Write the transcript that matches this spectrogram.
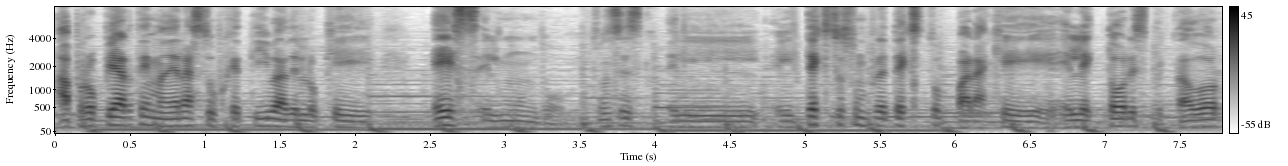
apropiarte de manera subjetiva de lo que es el mundo. Entonces el, texto es un pretexto para que el lector, espectador,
